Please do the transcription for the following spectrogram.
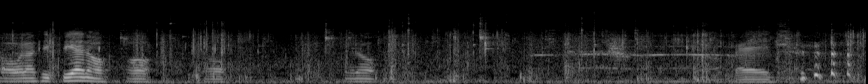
Oh, walang safety yan, oh. Oh. Oh. Ano? Okay.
